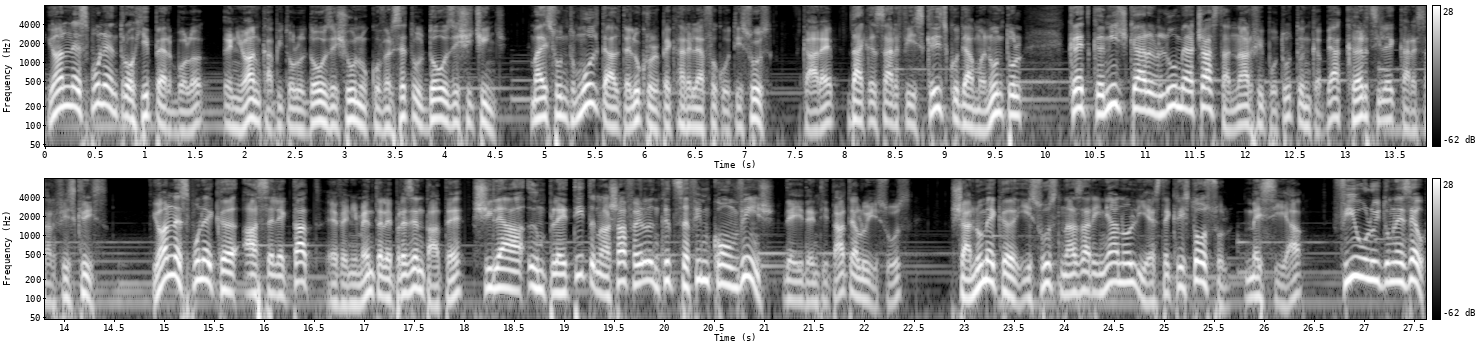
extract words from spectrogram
Ioan ne spune într-o hiperbolă, în Ioan capitolul 21 cu versetul 25, mai sunt multe alte lucruri pe care le-a făcut Isus, care, dacă s-ar fi scris cu deamănuntul, cred că nici chiar în lumea aceasta n-ar fi putut încăpea cărțile care s-ar fi scris. Ioan ne spune că a selectat evenimentele prezentate și le-a împletit în așa fel încât să fim convinși de identitatea lui Isus, și anume că Isus Nazarinianul este Hristosul, Mesia, Fiul lui Dumnezeu,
